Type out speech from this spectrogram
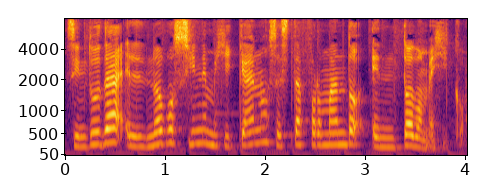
Sin duda, el nuevo cine mexicano se está formando en todo México.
